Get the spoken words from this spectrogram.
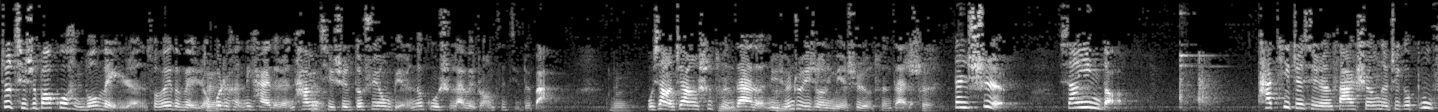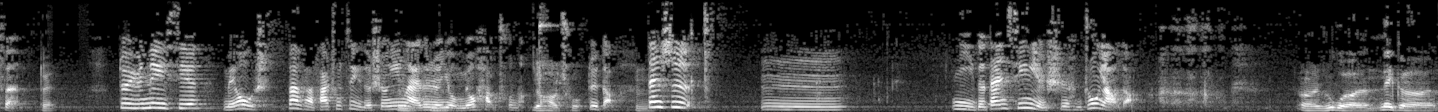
就其实包括很多伟人，所谓的伟人或者很厉害的人，他们其实都是用别人的故事来伪装自己，对吧？嗯，我想这样是存在的，女权主义者里面是有存在的。是，但是相应的，他替这些人发声的这个部分，对，对于那些没有办法发出自己的声音来的人，有没有好处呢？有好处，对的。但是，嗯，你的担心也是很重要的。呃，如果那个。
